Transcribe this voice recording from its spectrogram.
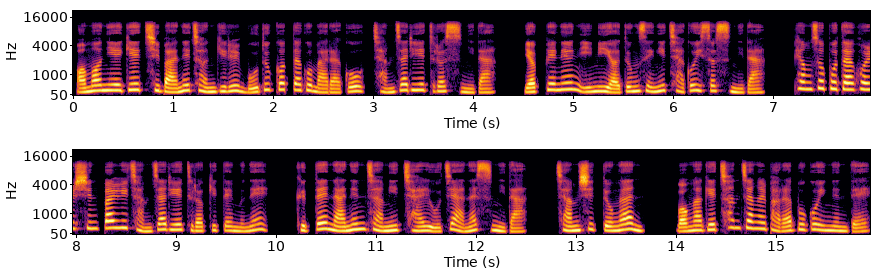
어머니에게 집 안의 전기를 모두 껐다고 말하고 잠자리에 들었습니다. 옆에는 이미 여동생이 자고 있었습니다. 평소보다 훨씬 빨리 잠자리에 들었기 때문에 그때 나는 잠이 잘 오지 않았습니다. 잠시 동안 멍하게 천장을 바라보고 있는데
